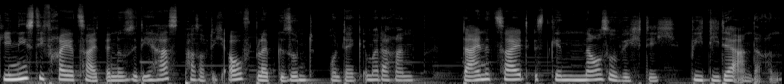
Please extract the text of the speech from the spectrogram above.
Genieß die freie Zeit, wenn du sie dir hast. Pass auf dich auf, bleib gesund und denk immer daran, deine Zeit ist genauso wichtig wie die der anderen.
